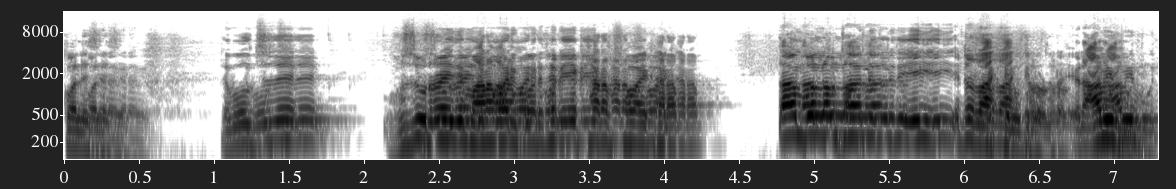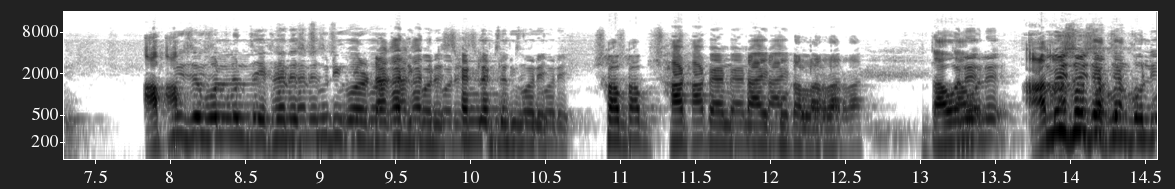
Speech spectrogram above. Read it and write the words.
কলেজে তো বলছে যে হুজুররা এই যে মারামারি করে তাহলে এ খারাপ সবাই খারাপ। তা আমি বললাম তাহলে যদি এই এটা রাখেন এটা আমি বলি। আপনি যে বললেন যে এখানে চুরি করে ডাকাতি করে স্যান্ডেল চুরি করে সব শার্ট প্যান্ট টাই কোটালারা। তাহলে আমি যদি এখন বলি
